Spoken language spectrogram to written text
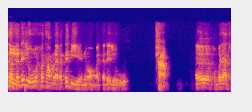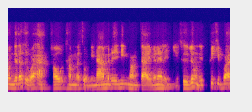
เราจะได้รู้ว่าเขาทำอะไรก็ได้ดีนึกออกไหมาจะได้รู้ ครับเออคนประชาชนจะได้รู้สึกว่าอะเขาทำในส่วนนี้นะไม่ได้นิ่งนอนใจไม่ได้อะไรอย่างนี้ คือเรื่องของนี้พี่คิดว่า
